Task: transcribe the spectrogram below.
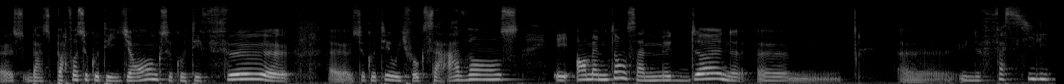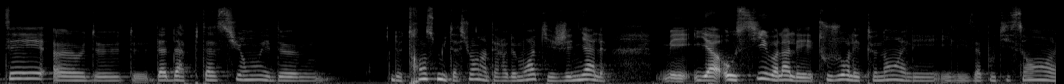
euh, bah, parfois ce côté yang, ce côté feu, euh, euh, ce côté où il faut que ça avance. Et en même temps, ça me donne une facilité d'adaptation et de, de transmutation à l'intérieur de moi qui est géniale. Mais il y a aussi voilà, les, toujours les tenants et les, les aboutissants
